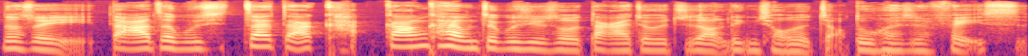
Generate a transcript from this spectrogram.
那所以大家这部戏在大家看刚看这部戏的时候，大概就会知道令秋的角度会是 face，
